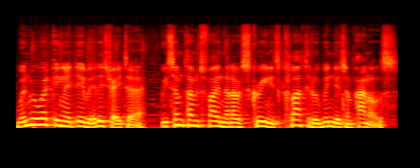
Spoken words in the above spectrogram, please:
When we're working in Adobe Illustrator, we sometimes find that our screen is cluttered with windows and panels.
